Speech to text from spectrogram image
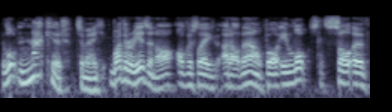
He looked knackered to me. Whether he is or not, obviously, I don't know. But he looked sort of,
